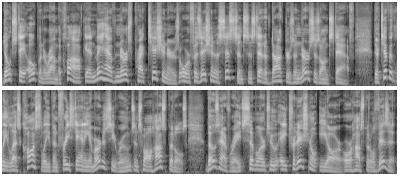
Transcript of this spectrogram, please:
don't stay open around the clock, and may have nurse practitioners or physician assistants instead of doctors and nurses on staff. They're typically less costly than freestanding emergency rooms in small hospitals. Those have rates similar to a traditional ER or hospital visit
